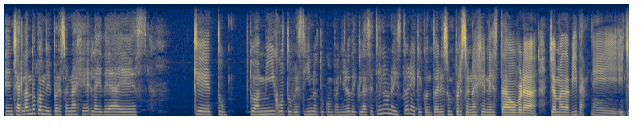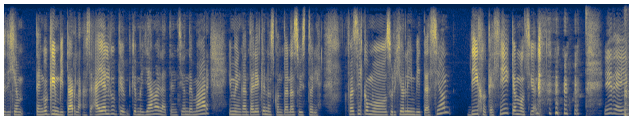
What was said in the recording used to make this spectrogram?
en charlando con mi personaje, la idea es que tu, tu amigo, tu vecino, tu compañero de clase tiene una historia que contar, es un personaje en esta obra llamada Vida. Eh, y yo dije, tengo que invitarla. O sea, hay algo que, que, me llama la atención de Mar y me encantaría que nos contara su historia. Fue así como surgió la invitación dijo que sí, qué emoción. y de ahí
